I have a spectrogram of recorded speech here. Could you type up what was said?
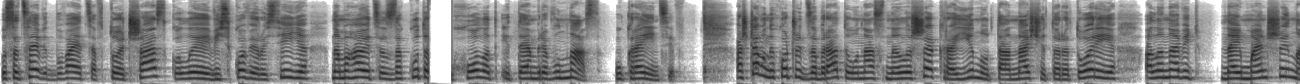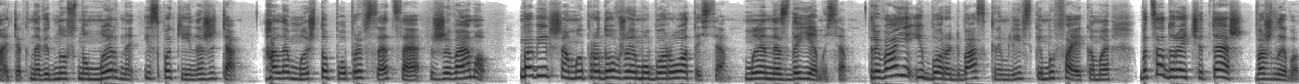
Усе це відбувається в той час, коли військові Росії намагаються закутати у холод і темряву нас, українців. А ще вони хочуть забрати у нас не лише країну та наші території, але навіть найменший натяк на відносно мирне і спокійне життя. Але ми ж то, попри все це, живемо. Ба більше ми продовжуємо боротися. Ми не здаємося. Триває і боротьба з кремлівськими фейками, бо це, до речі, теж важливо.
